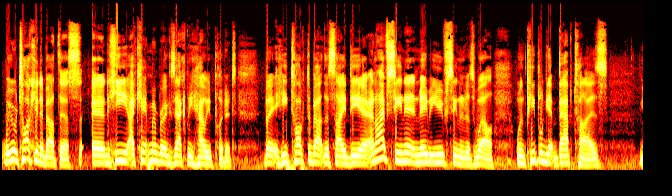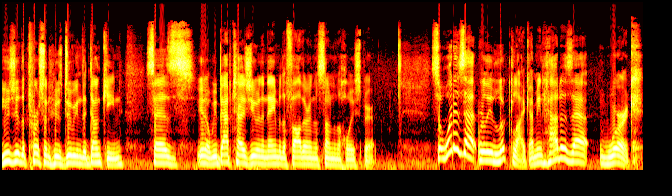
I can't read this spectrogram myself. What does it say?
we were talking about this and he I can't remember exactly how he put it, but he talked about this idea and I've seen it and maybe you've seen it as well. When people get baptized, usually the person who's doing the dunking says, you know, we baptize you in the name of the Father and the Son and the Holy Spirit. So what does that really look like? I mean, how does that work?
